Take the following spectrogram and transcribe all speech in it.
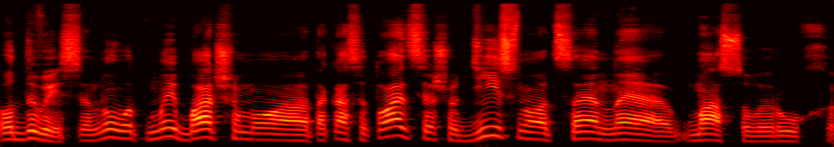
От дивись, ну от ми бачимо така ситуація, що дійсно це не масовий рух е,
